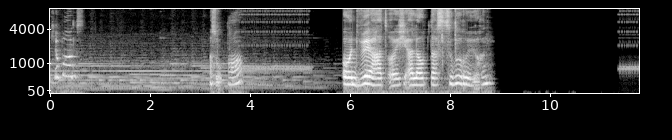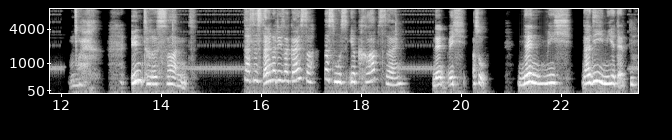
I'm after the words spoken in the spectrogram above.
Ich habe Angst. Achso, ah. Und wer hat euch erlaubt, das zu berühren? Interessant. Das ist einer dieser Geister. Das muss ihr Grab sein. Nennt mich, achso, nennt mich Nadine, ihr Deppen.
